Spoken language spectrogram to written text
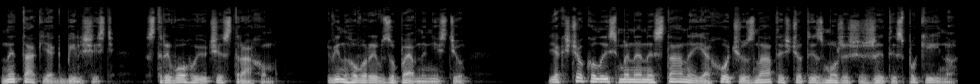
не так, як більшість, з тривогою чи страхом. Він говорив з упевненістю якщо колись мене не стане, я хочу знати, що ти зможеш жити спокійно.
